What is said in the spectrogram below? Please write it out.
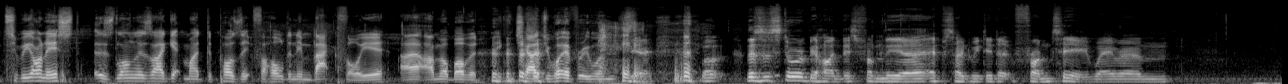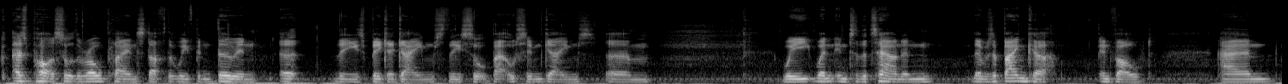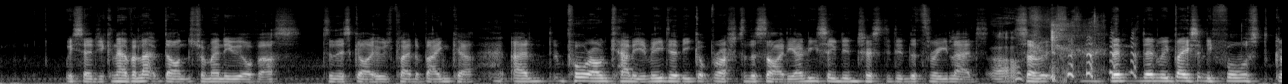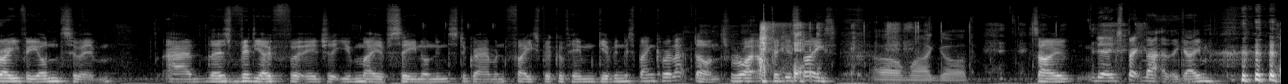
to be honest, as long as I get my deposit for holding him back for you, I, I'm not bothered. He can charge you whatever he wants. yeah. Well, there's a story behind this from the uh, episode we did at Frontier, where, um, as part of sort of the role playing stuff that we've been doing at these bigger games, these sort of battle sim games, um, we went into the town and there was a banker involved, and we said you can have a lap dance from any of us to this guy who was playing a banker, and poor old Callie immediately got brushed to the side. He only seemed interested in the three lads, Oh. so then then we basically forced Gravy onto him. And there's video footage that you may have seen on Instagram and Facebook of him giving this banker a lap dance right up in his face. Oh my god. So yeah, expect that at the game.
